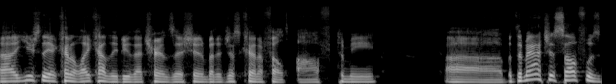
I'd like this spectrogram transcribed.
Uh, usually, I kind of like how they do that transition, but it just kind of felt off to me. Uh, but the match itself was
